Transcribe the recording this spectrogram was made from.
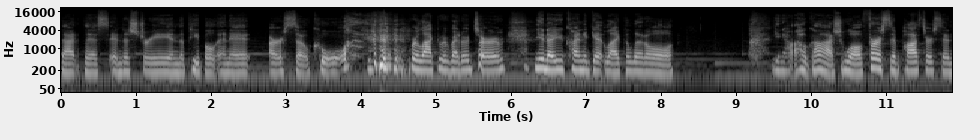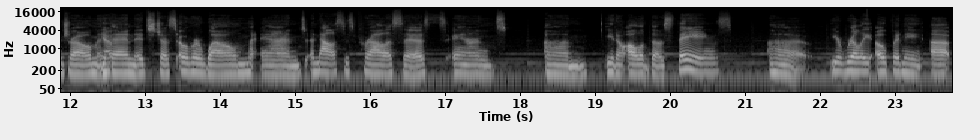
that this industry and the people in it are so cool, for lack of a better term, you know, you kind of get like a little, you know, oh gosh, well, first imposter syndrome, and yep. then it's just overwhelm and analysis paralysis and, um, you know, all of those things. Uh, you're really opening up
